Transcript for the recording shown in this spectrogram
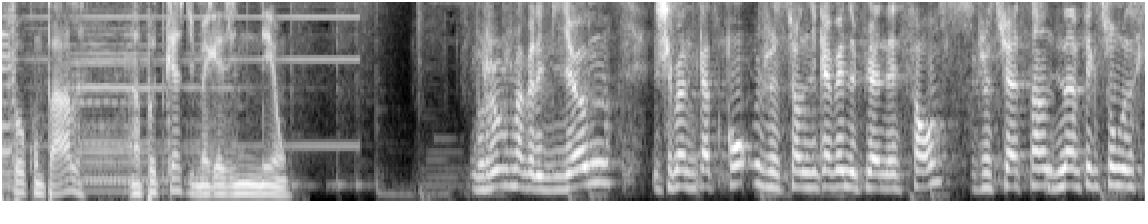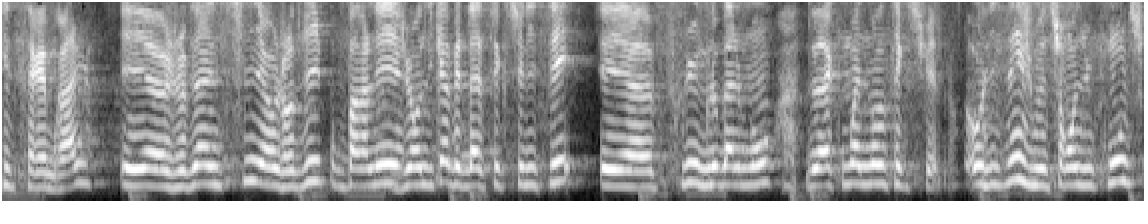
Faut qu'on parle, un podcast du magazine Néon. Bonjour, je m'appelle Guillaume, j'ai 24 ans, je suis handicapé depuis la naissance, je suis atteint d'une infection motrice cérébrale et euh, je viens ici aujourd'hui pour parler du handicap et de la sexualité et euh, plus globalement de l'accompagnement sexuel. Au lycée, je me suis rendu compte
